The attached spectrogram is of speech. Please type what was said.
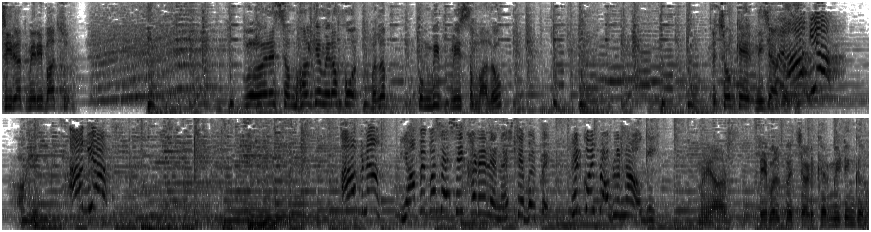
सीरत मेरी बात सुन अरे संभाल के मेरा फ़ोन मतलब तुम भी प्लीज़ संभालो। इट्स ओके नीचे आ जाओ। आ गया। आ गया? आ गया। आप ना यहाँ पे बस ऐसे ही खड़े रहना इस टेबल पे। फिर कोई प्रॉब्लम ना होगी। मैं यार टेबल पे चढ़कर मीटिंग करूँ।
